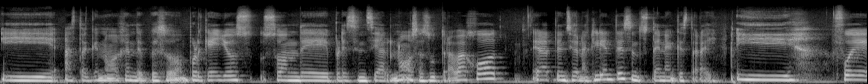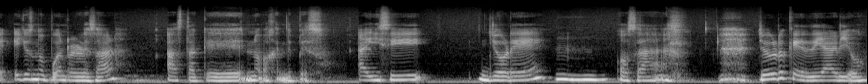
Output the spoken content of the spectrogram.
y hasta que no bajen de peso, porque ellos son de presencial, ¿no? O sea, su trabajo era atención a clientes, entonces tenían que estar ahí. Y fue, ellos no pueden regresar hasta que no bajen de peso. Ahí sí lloré, o sea, yo creo que diario,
